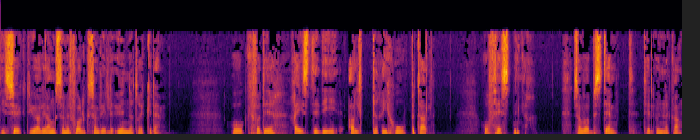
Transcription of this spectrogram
de søkte jo allianse med folk som ville undertrykke dem, og for det reiste de alter i hopetall og festninger som var bestemt til undergang.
